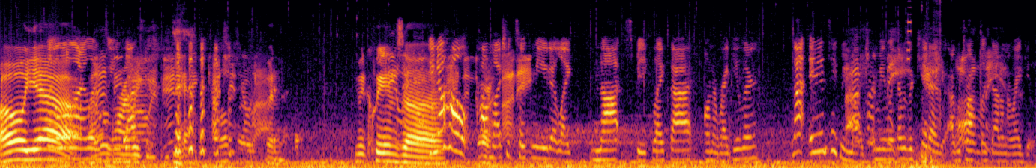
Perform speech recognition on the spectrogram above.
Oh yeah. Long Island I Queen's didn't really- Yeah. I love You mean Queen's? Uh. You know how how much it took me to like not speak like that on a regular? Not it didn't take me much. I mean, like I was a kid, I, I would talk like that on a regular.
